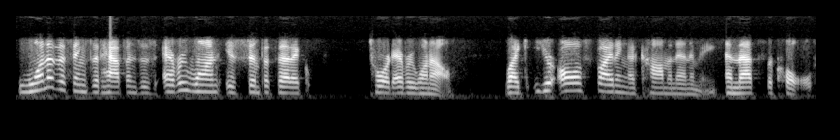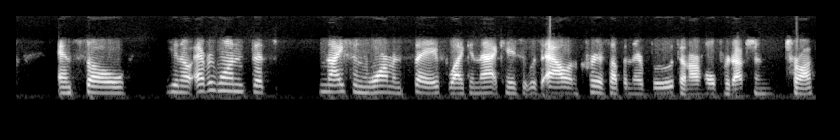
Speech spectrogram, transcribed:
one of the things that happens is everyone is sympathetic toward everyone else. Like you're all fighting a common enemy, and that's the cold. And so, you know, everyone that's nice and warm and safe, like in that case, it was Al and Chris up in their booth and our whole production truck,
